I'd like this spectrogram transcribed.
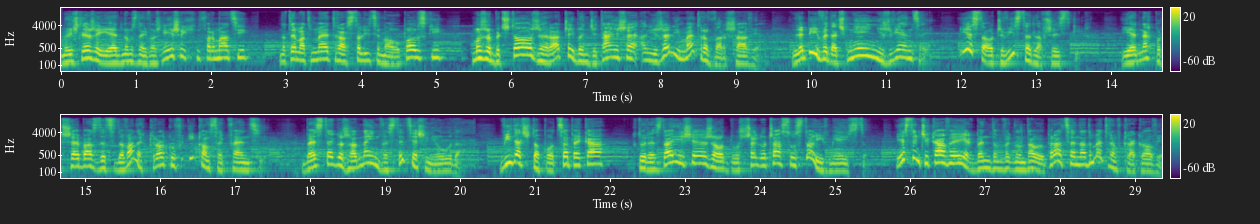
Myślę, że jedną z najważniejszych informacji na temat metra w stolicy Małopolski może być to, że raczej będzie tańsze aniżeli metro w Warszawie. Lepiej wydać mniej niż więcej. Jest to oczywiste dla wszystkich. Jednak potrzeba zdecydowanych kroków i konsekwencji. Bez tego żadna inwestycja się nie uda. Widać to po CPK, które zdaje się, że od dłuższego czasu stoi w miejscu. Jestem ciekawy, jak będą wyglądały prace nad metrem w Krakowie.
